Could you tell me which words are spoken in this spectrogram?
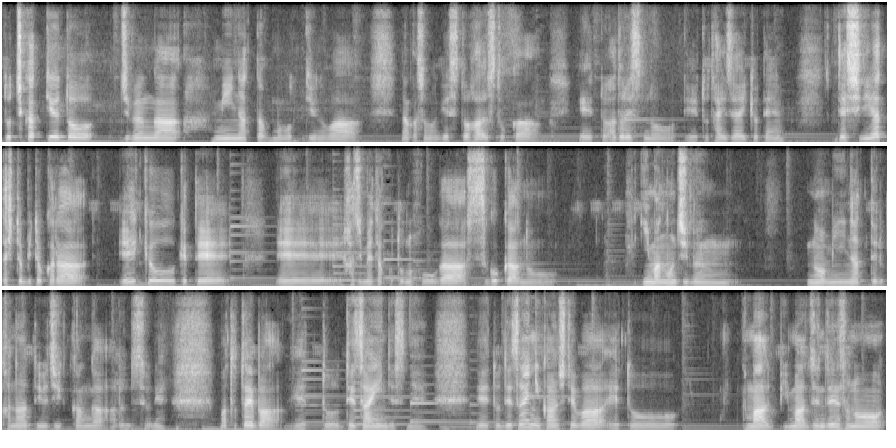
どっちかっていうと、自分が身になったものっていうのは、なんかそのゲストハウスとか、えっ、と、アドレスの、えー、と滞在拠点で知り合った人々から影響を受けて、えー始めたことの方が、すごくあの、今の自分の身になってるかなという実感があるんですよね。まあ、例えば、えっ、と、デザインですね。えっ、と、デザインに関しては、えっ、と、まあ、今全然その、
